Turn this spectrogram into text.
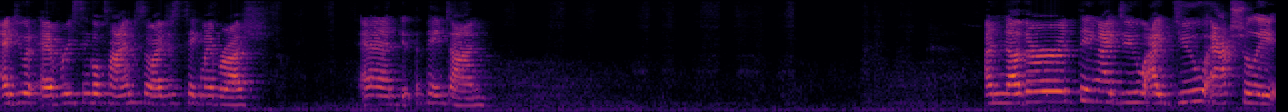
I do it every single time, so I just take my brush and get the paint on. Another thing I do, I do actually,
